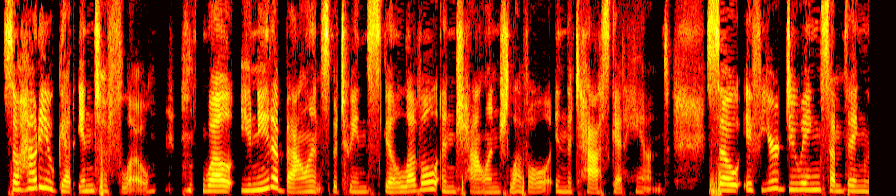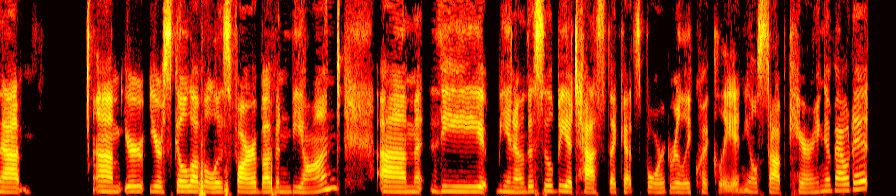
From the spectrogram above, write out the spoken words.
So how do you get into flow? Well you need a balance between skill level and challenge level in the task at hand. So if you're doing something that um, your your skill level is far above and beyond um, the you know this will be a task that gets bored really quickly and you'll stop caring about it.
